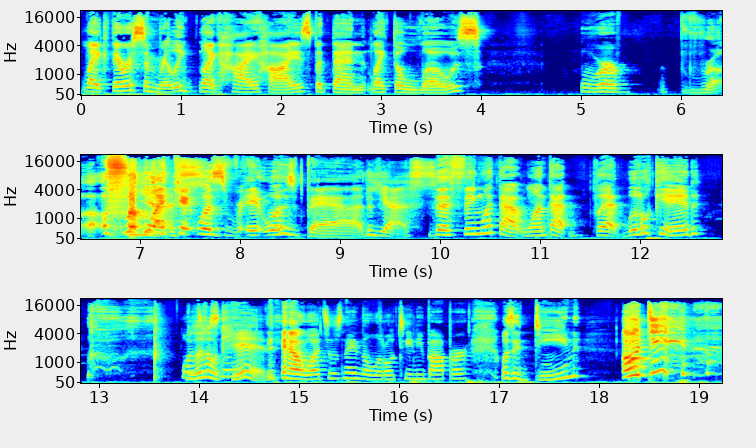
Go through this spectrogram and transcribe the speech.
Like there were some really like high highs, but then like the lows were rough. like it was it was bad. Yes. The thing with that one that that little kid. Little kid? Yeah, what's his name? The little teeny bopper. Was it Dean? Oh, Dean!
